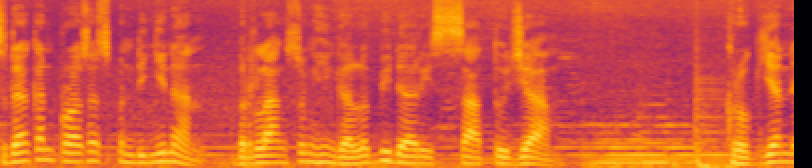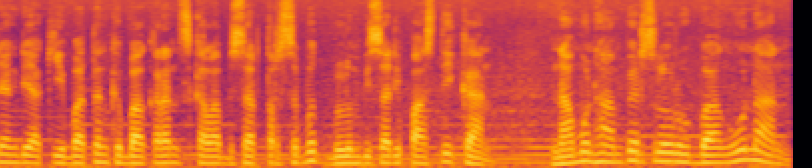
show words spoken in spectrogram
Sedangkan proses pendinginan berlangsung hingga lebih dari satu jam. Kerugian yang diakibatkan kebakaran skala besar tersebut belum bisa dipastikan. Namun hampir seluruh bangunan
